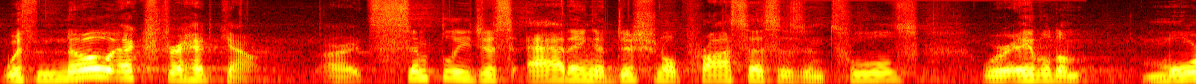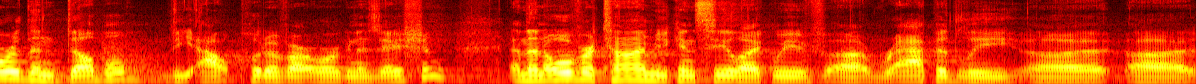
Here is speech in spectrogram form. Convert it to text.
with no extra headcount. All right, simply just adding additional processes and tools, we're able to more than double the output of our organization. And then over time, you can see like we've uh, rapidly uh, uh,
